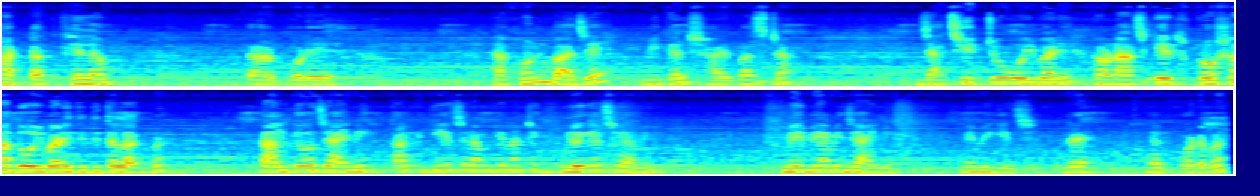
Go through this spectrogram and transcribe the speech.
ভাত টাত খেলাম। তারপরে এখন বাজে বিকেল সাড়ে পাঁচটা। যাচ্ছি একটু ওই বাড়ি, কারণ আজকের প্রসাদ ওই বাড়িতে দিতে লাগবে। কালকেও যাইনি। কালকে গিয়েছিলাম কিনা ঠিক ভুলে গেছি আমি। মেবি আমি যাইনি। মেবি গেছি। রে হোয়াট এভার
